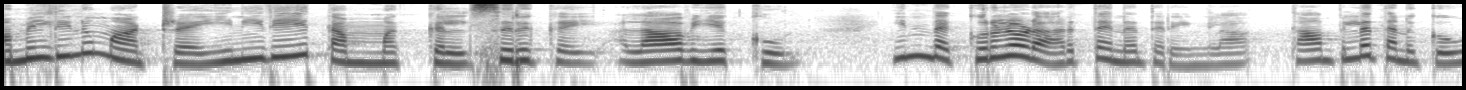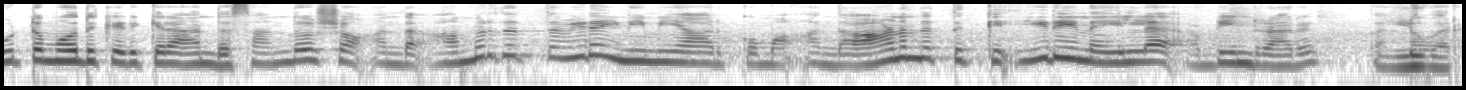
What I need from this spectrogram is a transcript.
அமிழ்தினும் மாற்ற இனிதே தம் மக்கள் சிறுக்கை அலாவிய கூழ். இந்த குரலோட அர்த்தம் என்ன தெரியுங்களா? தான் பிள்ளை தனக்கு ஊட்டும் போது கிடைக்கிற அந்த சந்தோஷம் அந்த அமிர்தத்தை விட இனிமையாக இருக்குமா? அந்த ஆனந்தத்துக்கு ஈடு இணை இல்லை அப்படின்றாரு வள்ளுவர்.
